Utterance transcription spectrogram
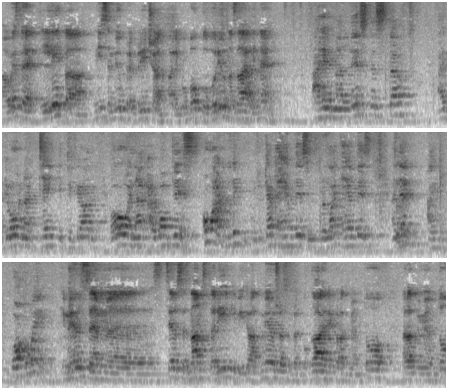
A veste, leta nisem bil prepričan, ali bo Bog govoril nazaj ali ne. I had my list of stuff. I go and I take it to God. Oh, and I, I want this. Oh, I li- got to have this and would like to have this. And then I walk away. Imel sem uh, cel seznam stvari, ki bi jih rad imel, šel sem pred Boga in rekel, rad bi imel to, rad bi imel to,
